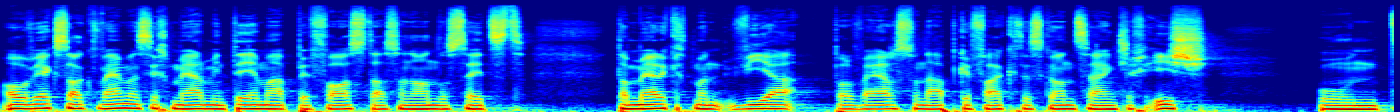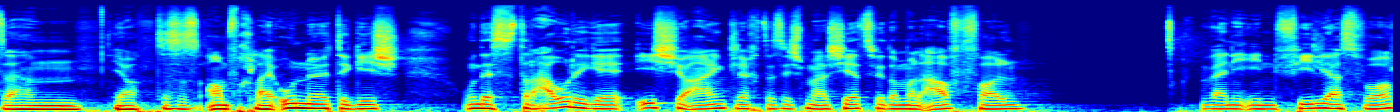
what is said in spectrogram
Aber wie gesagt, wenn man sich mehr mit dem Thema befasst, auseinandersetzt, dann merkt man, wie pervers und abgefuckt das Ganze eigentlich ist. Und ähm, ja, dass es einfach ein unnötig ist. Und das Traurige ist ja eigentlich, das ist mir erst jetzt wieder mal aufgefallen, wenn ich in Filias war,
